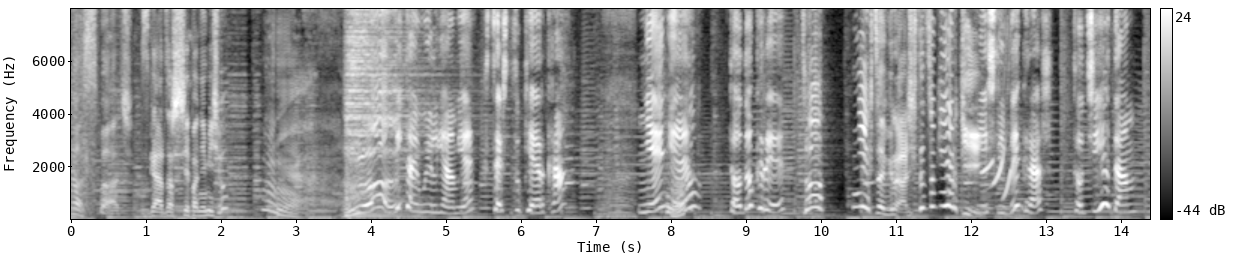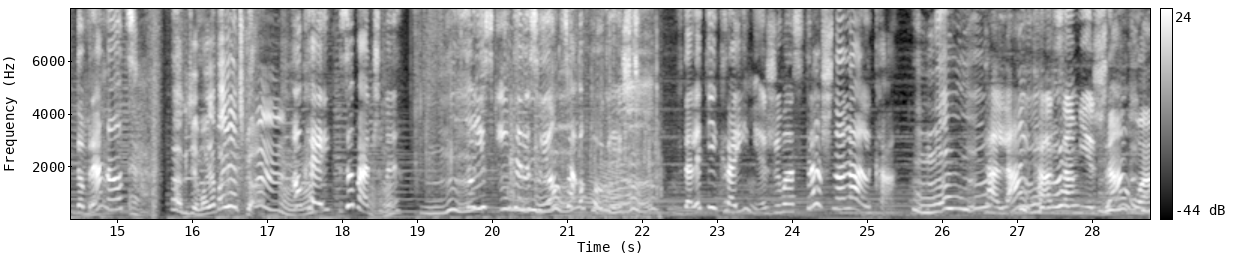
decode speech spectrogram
Czas spać. Zgadzasz się, panie misiu? Witaj, Williamie. Chcesz cukierka? Nie, nie. To do gry. Co? Nie chcę grać, chcę cukierki! Jeśli wygrasz, to ci je dam. Dobranoc. A gdzie moja bajeczka? Hmm, Okej, zobaczmy. To jest interesująca opowieść. W dalekiej krainie żyła straszna lalka. Ta lalka zamierzała...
